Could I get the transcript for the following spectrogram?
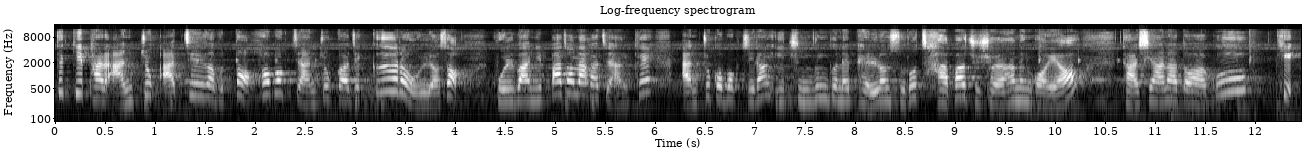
특히 발 안쪽 아치에서부터 허벅지 안쪽까지 끌어올려서 골반이 빠져나가지 않게 안쪽 허벅지랑 이 중둔근의 밸런스로 잡아주셔야 하는 거예요 다시 하나 더 하고 킥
